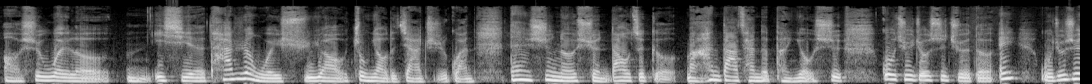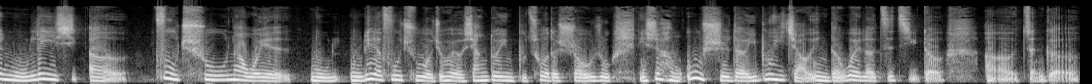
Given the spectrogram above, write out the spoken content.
呃，是为了嗯一些他认为需要重要的价值观。但是呢，选到这个满汉大餐的朋友是过去就是觉得，哎，我就是努力呃。付出，那我也努努力的付出，我就会有相对应不错的收入。你是很务实的，一步一脚印的，为了自己的呃整个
